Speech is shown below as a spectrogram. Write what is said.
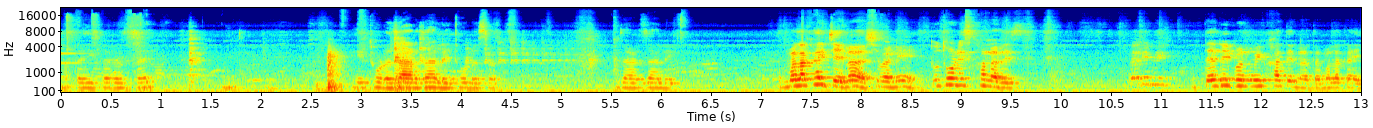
आता हे करायचं आहे हे थोडं जाड झालंय थोडंसं. जाड झालंय. मला खायचं आहे ना शिवानी. तू थोडीच खाणार आहेस. तरी मी. तरी पण मी खाते ना आता मला काय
